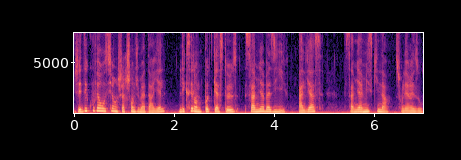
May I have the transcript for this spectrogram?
J'ai découvert aussi en cherchant du matériel l'excellente podcasteuse Samia Bazille, alias Samia Miskina sur les réseaux,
